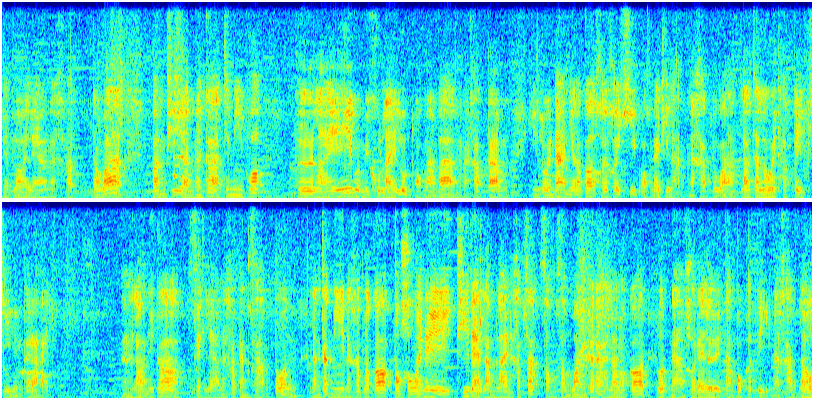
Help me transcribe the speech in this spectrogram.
เรียบร้อยแล้วนะครับ แต่ว่าบางทีอะมันก็อาจจะมีพวก อร์ไลท์เบอร์มิคูไลท์หลุดออกมาบ้างนะครับ ตามหินโรยหน้านี้เราก็ค่อยๆ คีบออกได้ทีหลังนะครับ หรือว่าเราจะโรยทับไปอีกทีหนึ่งก็ได้อ่าแล้วอันนี้ก็เสร็จแล้วนะครับทั้ง 3 ต้น หลังจากนี้นะครับเราก็เอาเขาไว้ในที่แดดลำไรนะครับสัก2อสวันก็ได้ แล้วเราก็รดน้ำเขาได้เลยตามปกตินะครับ แล้ว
